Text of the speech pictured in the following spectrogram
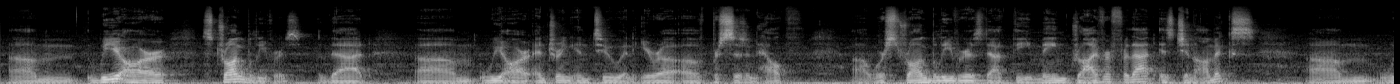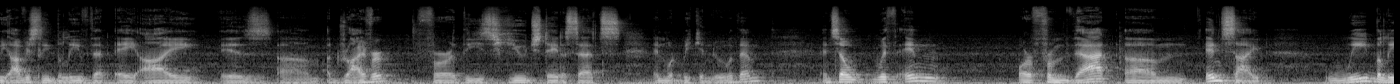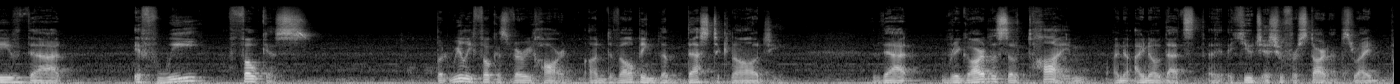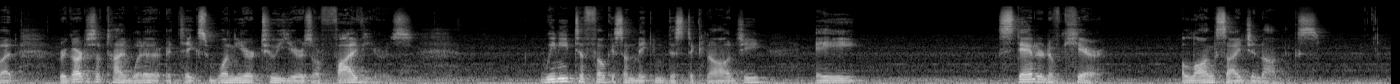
Um, we are strong believers that um, we are entering into an era of precision health. Uh, we're strong believers that the main driver for that is genomics um, we obviously believe that AI is um, a driver for these huge data sets and what we can do with them. And so, within or from that um, insight, we believe that if we focus, but really focus very hard on developing the best technology, that regardless of time, I know, I know that's a, huge issue for startups, right? But regardless of time, whether it takes one year, two years, or five years, we need to focus on making this technology a standard of care alongside genomics.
